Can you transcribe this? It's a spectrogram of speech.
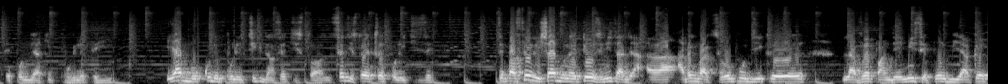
c'est Paul Biya qui pourrit le pays. Il y a beaucoup de politique dans cette histoire. Cette histoire est très politisée. C'est parce que Richard Bonnet était aux à- à- avec Baxero pour dire que la vraie pandémie, c'est Paul Biya. Que,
